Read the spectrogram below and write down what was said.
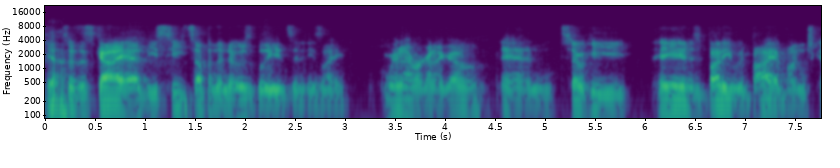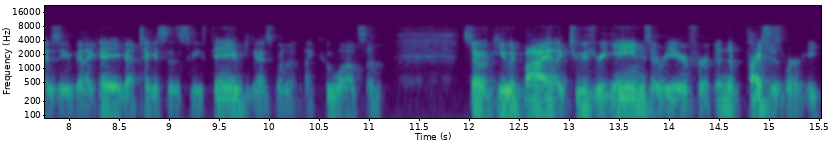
Yeah. So this guy had these seats up in the nosebleeds, and he's like, "We're never gonna go." And so he, he and his buddy would buy a bunch because he'd be like, "Hey, you got tickets to this week's game? Do you guys want it? Like, who wants them?" So he would buy like two or three games every year for, and the prices were he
